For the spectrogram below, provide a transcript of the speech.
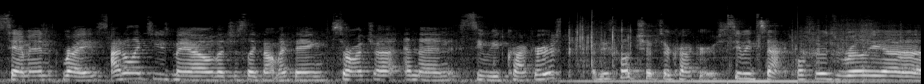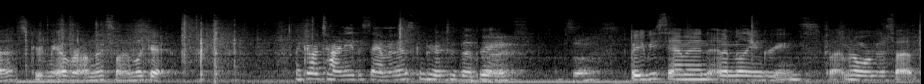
salmon, rice. I don't like to use mayo, that's just like not my thing. Sriracha, and then seaweed crackers. Are these called chips or crackers? Seaweed snack. Whole Foods really uh, screwed me over on this one. Look at, look how tiny the salmon is compared to the greens So? Baby salmon and a million greens. But I'm gonna warm this up.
